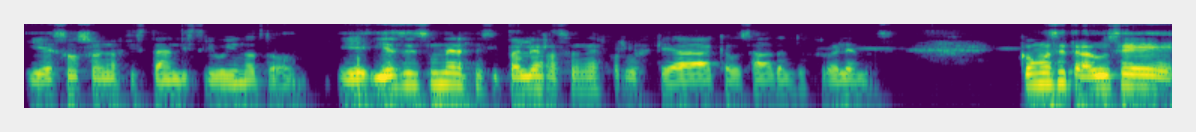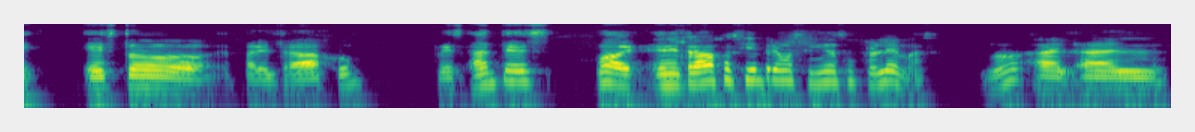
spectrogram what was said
y esos son los que están distribuyendo todo. Y, esa es una de las principales razones por las que ha causado tantos problemas. ¿Cómo se traduce esto para el trabajo? Pues antes, bueno, en el trabajo siempre hemos tenido esos problemas, ¿no? Al, al,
